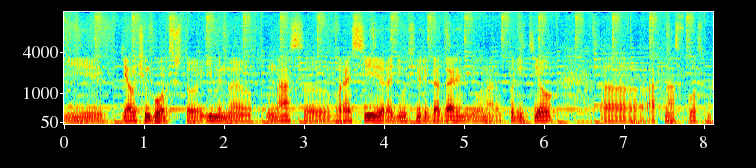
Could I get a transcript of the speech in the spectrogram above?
И я очень горд, что именно у нас э, в России родился Юрий Гагарин, и он э, полетел э, от нас в космос.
